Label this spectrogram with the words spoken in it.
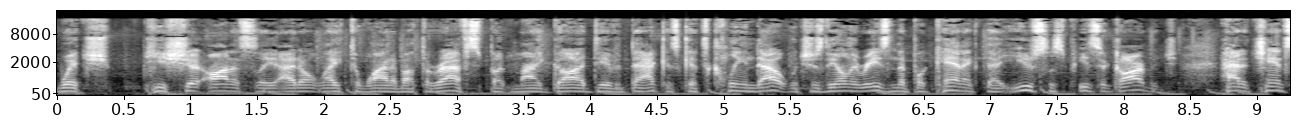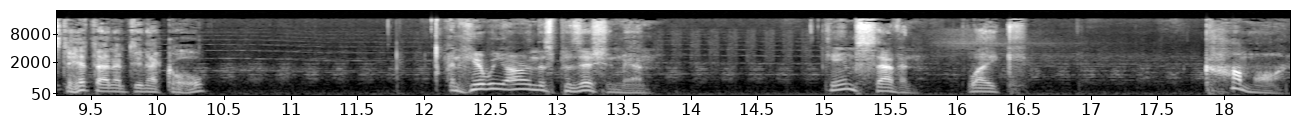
which he should honestly. I don't like to whine about the refs, but my God, David Backes gets cleaned out, which is the only reason that Plekanec, that useless piece of garbage, had a chance to hit that empty net goal. And here we are in this position, man. Game seven. Like, come on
